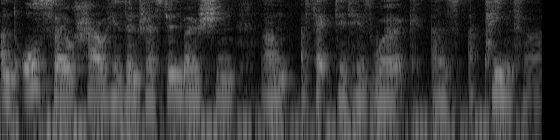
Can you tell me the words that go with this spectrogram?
and also how his interest in motion um, affected his work as a painter.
